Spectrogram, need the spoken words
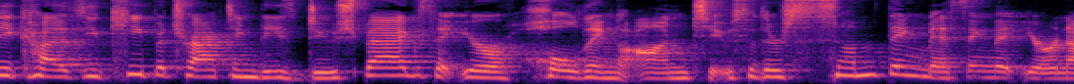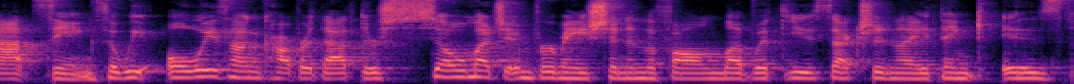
because you keep attracting these douchebags that you're holding on to. So there's something missing that you're not seeing. So we always uncover that. There's so much information in the fall in love with you section that I think is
